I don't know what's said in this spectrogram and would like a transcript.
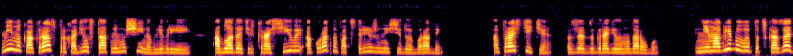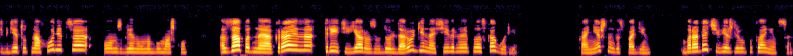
Мимо как раз проходил статный мужчина в ливрее, обладатель красивой, аккуратно подстриженной седой бороды. «А, «Простите», — Зед загородил ему дорогу, — «не могли бы вы подсказать, где тут находится...» — он взглянул на бумажку. «Западная окраина, третий ярус вдоль дороги на северное плоскогорье». «Конечно, господин». Бородач вежливо поклонился.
